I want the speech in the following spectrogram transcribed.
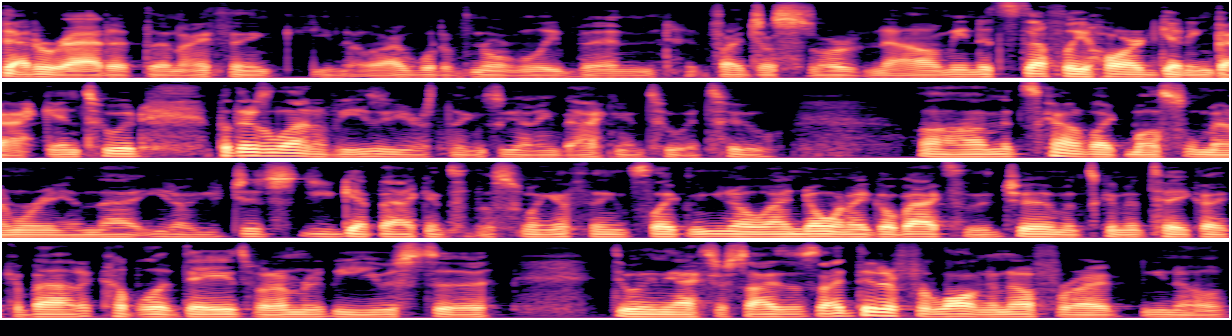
better at it than I think you know I would have normally been if I just started now. I mean, it's definitely hard getting back into it, but there's a lot of easier things getting back into it too. Um, it's kind of like muscle memory in that you know you just you get back into the swing of things. Like you know, I know when I go back to the gym, it's going to take like about a couple of days, but I'm going to be used to doing the exercises. I did it for long enough where I you know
